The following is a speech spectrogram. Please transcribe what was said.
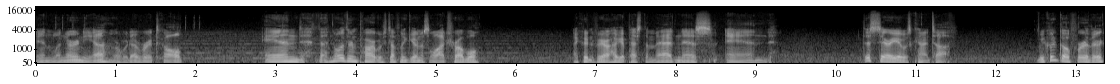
in Liurnia, or whatever it's called, and the northern part was definitely giving us a lot of trouble. I couldn't figure out how to get past the madness, and this area was kind of tough. We could go further.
